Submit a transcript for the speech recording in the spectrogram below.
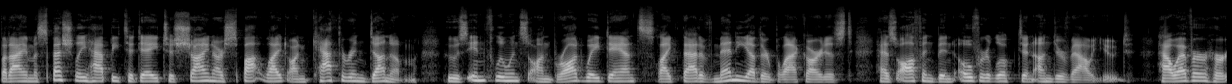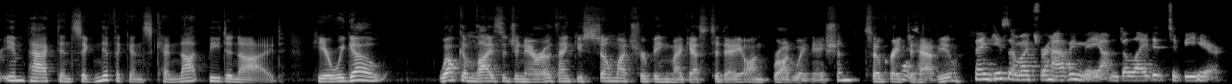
But I am especially happy today to shine our spotlight on Katherine Dunham, whose influence on Broadway dance, like that of many other black artists, has often been overlooked and undervalued. However, her impact and significance cannot be denied. Here we go. Welcome, Liza Gennaro. Thank you so much for being my guest today on Broadway Nation. So great to have you. Thank you so much for having me. I'm delighted to be here.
